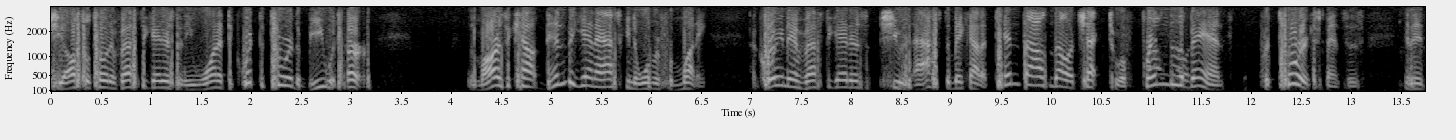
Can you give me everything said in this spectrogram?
She also told investigators that he wanted to quit the tour to be with her. The Mars account then began asking the woman for money. According to investigators, she was asked to make out a $10,000 check to a friend of the band for tour expenses, and then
